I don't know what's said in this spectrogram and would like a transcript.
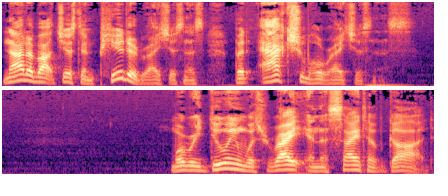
not about just imputed righteousness, but actual righteousness. Where we're doing what's right in the sight of God.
